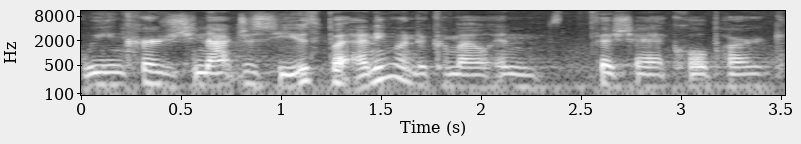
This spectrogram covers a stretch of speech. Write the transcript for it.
we encourage not just youth, but anyone to come out and fish at Cole Park.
